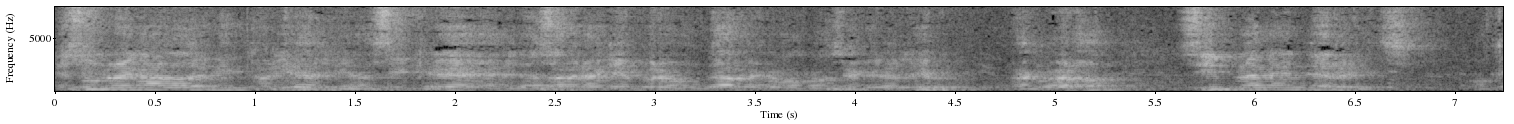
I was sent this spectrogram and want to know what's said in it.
es un regalo de Victorielli, así que ya saben a quién preguntarle cómo conseguir el libro, ¿de acuerdo? Simplemente Rich, ¿ok?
